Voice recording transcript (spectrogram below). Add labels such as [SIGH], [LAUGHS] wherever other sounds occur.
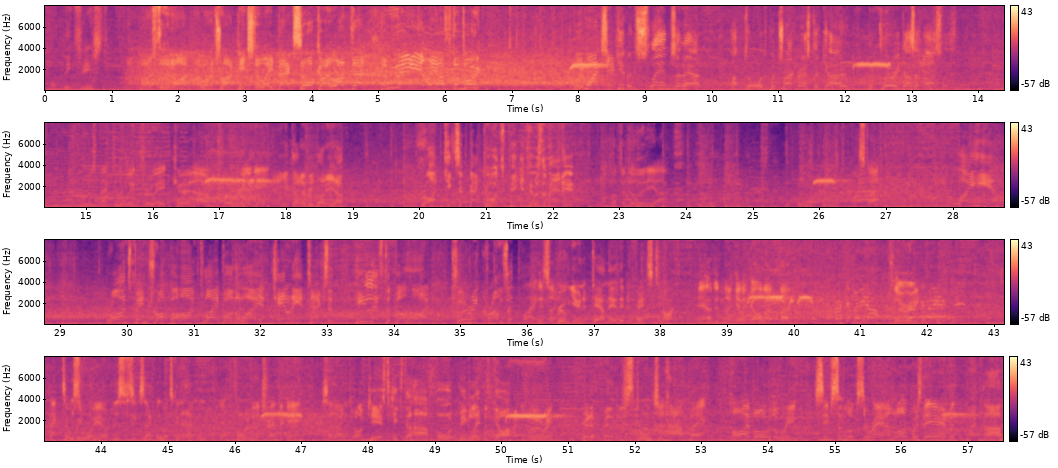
Oh, big fist. Front most of the night. They want to try and pinch the lead back. Zorko loved that. Immediately off the boot. We might check. Gibbons slams it out up towards Petracca has to go, but Clurey does it nicely. moves back to the wing through Ed Kerno and Clurey again. You've got everybody up. Wright kicks it back towards Pickett, who was the man who Upper for Delidio. Good stuff. away here. Ryan's been dropped behind play, by the way, and Kennedy crumbs it. There's a real unit down there, their defence tonight. How didn't they get a goal out of that? Clurey. Back to Whitfield. This is exactly what's going to happen. Yep, fall into the trap again. So they'll Contest, kicks to half forward. Big leapers go up, and Clurey read it better than his staunch at halfback. High ball to the wing. Simpson looks around. Lobb was there, but back half,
